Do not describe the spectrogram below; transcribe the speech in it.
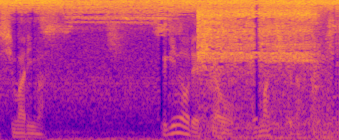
が閉まります。次の列車をお待ちください。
